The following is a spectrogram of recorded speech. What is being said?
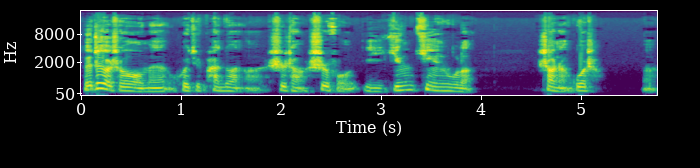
所以这个时候我们会去判断啊，市场是否已经进入了上涨过程啊。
